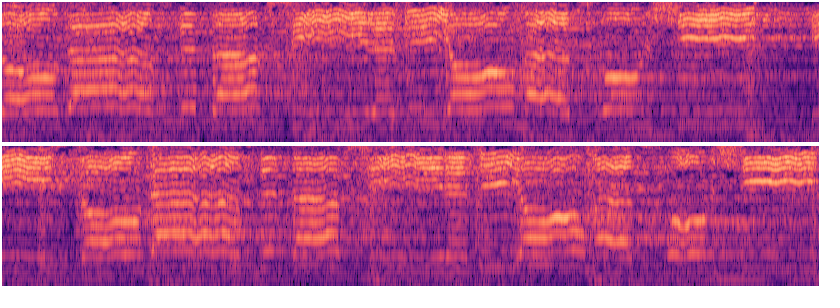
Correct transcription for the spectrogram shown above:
ایستاده است به تفسیر قیامت خورشید. ایستاده است به تفسیر قیامت خورشید.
